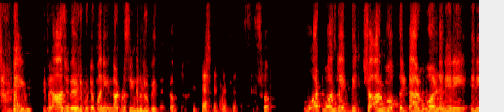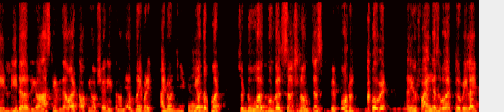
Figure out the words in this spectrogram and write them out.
time, if I ask you where will you put your money, not put a single rupee there. No? so what was like the charm of the entire world? And any any leader you ask him they're all talking of sharing economy. Everybody. I don't hear the word. So do a google search no? Just before covid. And you'll find mm. this word to be like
